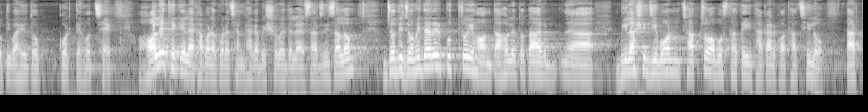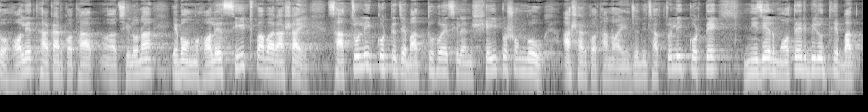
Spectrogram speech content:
অতিবাহিত করতে হচ্ছে। হলে থেকে লেখাপড়া করেছেন ঢাকা বিশ্ববিদ্যালয়ের সার্জিস আলম। যদি জমিদারের পুত্রই হন, তাহলে তো তার বিলাসী জীবন ছাত্র অবস্থাতেই থাকার কথা ছিল। তার তো হলে থাকার কথা ছিল না এবং হলে সিট পাবার আশায় ছাত্রলীগ করতে যে বাধ্য হয়েছিলেন, সেই প্রসঙ্গও আসার কথা নয়। যদি ছাত্রলীগ করতে নিজের মতের বিরুদ্ধে বাধ্য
